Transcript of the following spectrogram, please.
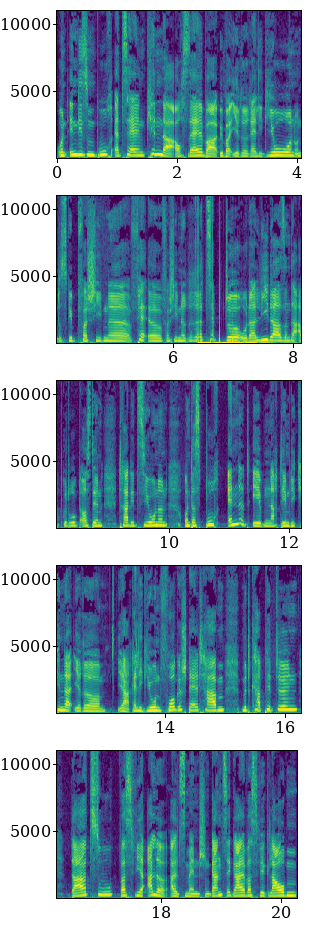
Und in diesem Buch erzählen Kinder auch selber über ihre Religion und es gibt verschiedene, äh, verschiedene Rezepte oder Lieder sind da abgedruckt aus den Traditionen. Und das Buch endet eben, nachdem die Kinder ihre ja, Religion vorgestellt haben, mit Kapiteln dazu, was wir alle als Menschen, ganz egal was wir glauben,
